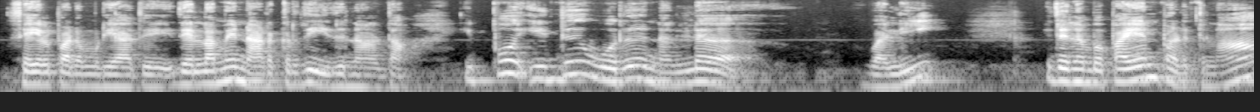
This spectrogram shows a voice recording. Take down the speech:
செயல்பட முடியாது. இது எல்லாமே நடக்கிறது இதனால தான். இப்போது இது ஒரு நல்ல வழி. இதை நம்ம பயன்படுத்தலாம்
